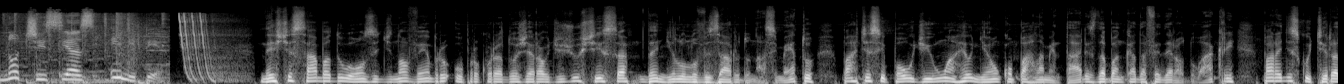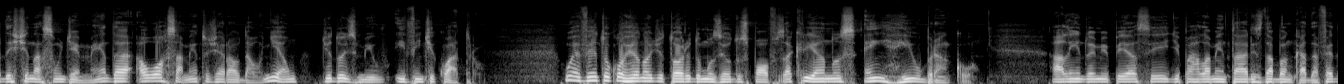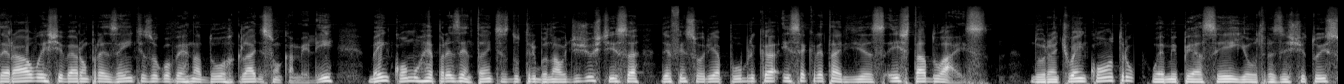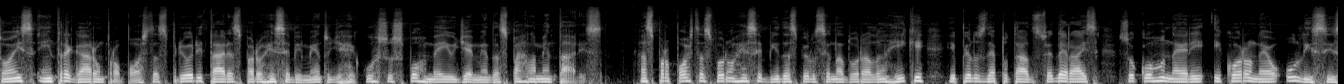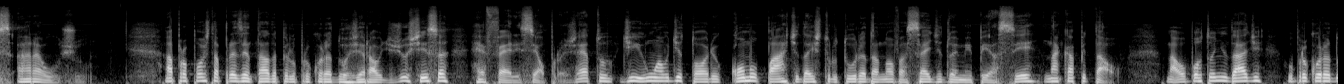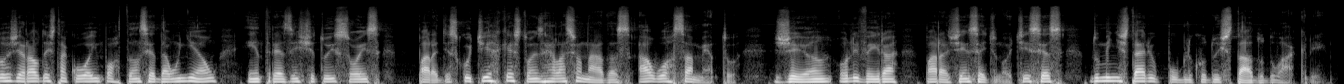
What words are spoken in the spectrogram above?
Notícias MP. Neste sábado, 11 de novembro, o Procurador-Geral de Justiça, Danilo Luvisaro do Nascimento, participou de uma reunião com parlamentares da Bancada Federal do Acre para discutir a destinação de emenda ao Orçamento Geral da União de 2024. O evento ocorreu no auditório do Museu dos Povos Acrianos, em Rio Branco. Além do MPAC e de parlamentares da bancada federal, estiveram presentes o governador Gladson Cameli, bem como representantes do Tribunal de Justiça, Defensoria Pública e secretarias estaduais. Durante o encontro, o MPAC e outras instituições entregaram propostas prioritárias para o recebimento de recursos por meio de emendas parlamentares. As propostas foram recebidas pelo senador Alan Rick e pelos deputados federais Socorro Neri e Coronel Ulisses Araújo. A proposta apresentada pelo Procurador-Geral de Justiça refere-se ao projeto de um auditório como parte da estrutura da nova sede do MPAC na capital. Na oportunidade, o Procurador-Geral destacou a importância da união entre as instituições para discutir questões relacionadas ao orçamento. Jean Oliveira, para a Agência de Notícias do Ministério Público do Estado do Acre.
